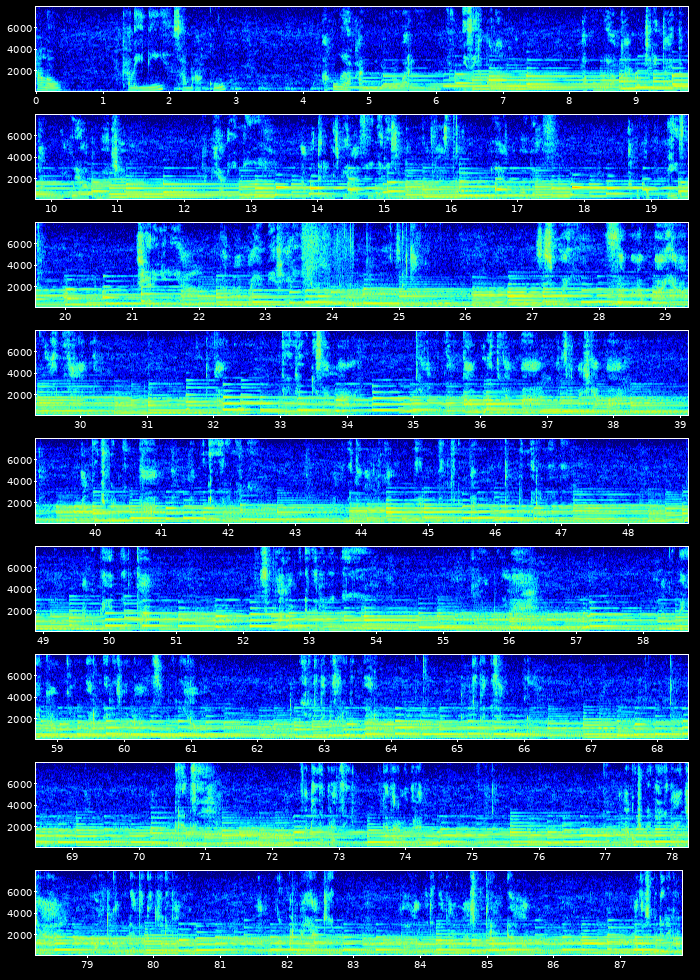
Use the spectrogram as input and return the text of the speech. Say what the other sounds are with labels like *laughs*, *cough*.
Halo, kali ini sama aku. Aku gak akan ngeluarin isi kepala aku. Aku gak akan ceritain tentang buku yang aku baca. Tapi kali ini aku terinspirasi dari seorang podcaster namanya Bagas. Aku copy paste Atau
